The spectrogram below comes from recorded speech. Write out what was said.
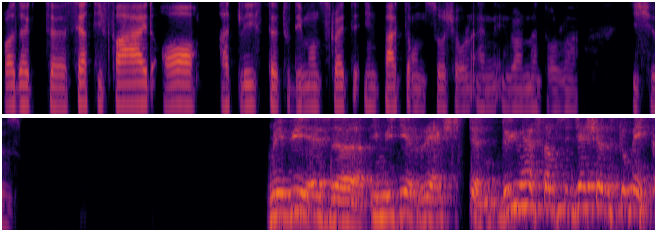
product certified or at least to demonstrate impact on social and environmental issues? Maybe as an immediate reaction, do you have some suggestions to make?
